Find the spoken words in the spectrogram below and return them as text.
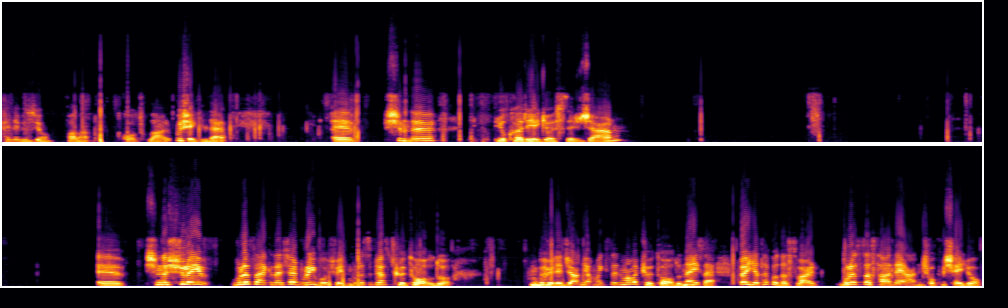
televizyon falan koltuklar bu şekilde. E, şimdi yukarıya göstereceğim. E, şimdi şurayı, burası arkadaşlar burayı boş verin. Burası biraz kötü oldu. Böyle cam yapmak istedim ama kötü oldu. Neyse. Böyle yatak odası var. Burası da sade yani. Çok bir şey yok.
